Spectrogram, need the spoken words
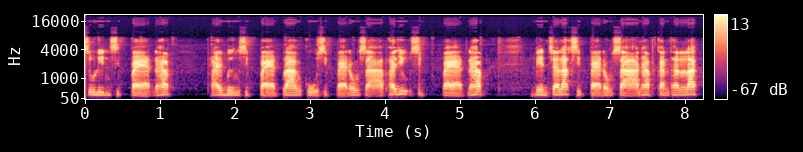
สุรินทร์ 18 นะครับไพรบึง 18 ปรางกู่ 18 องศา พายุ 18 นะครับ เบญจลักษ์ 18 องศานะครับ กันทลักษ์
